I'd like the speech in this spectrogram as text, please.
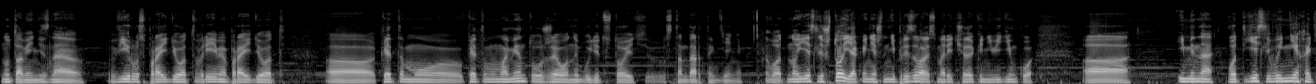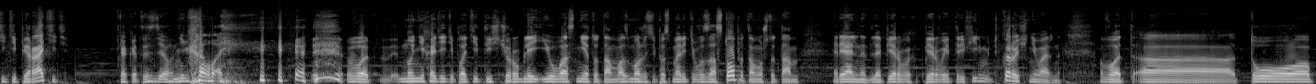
ну, там, я не знаю, вирус пройдет, время пройдет, Uh, к этому, к этому моменту уже он и будет стоить стандартных денег. Вот. Но если что, я, конечно, не призываю смотреть Человека-невидимку. Uh, именно вот если вы не хотите пиратить, как это сделал Николай. вот. Но не хотите платить тысячу рублей, и у вас нету там возможности посмотреть его за 100, потому что там реально для первых, первые три фильма, короче, неважно. Вот. А, то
